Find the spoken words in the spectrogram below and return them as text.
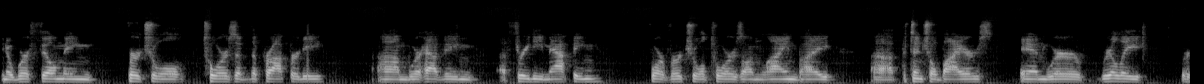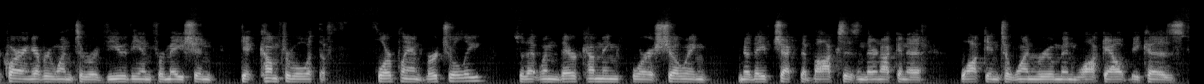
you know, we're filming virtual tours of the property. Um, we're having a 3D mapping for virtual tours online by uh, potential buyers. And we're really requiring everyone to review the information, get comfortable with the floor plan virtually so that when they're coming for a showing, you know, they've checked the boxes and they're not going to walk into one room and walk out because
